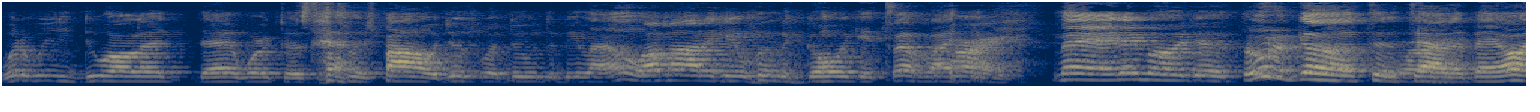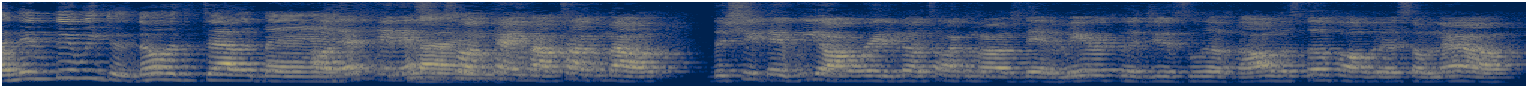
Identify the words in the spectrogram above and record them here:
what do we do all that that work to establish power just for dude to be like, oh, I'm out of here, willing to go and get something like right. that. Man, they mother just threw the guns to the right. Taliban. Oh, and then, then we just know it's the Taliban. Oh, that's and that's like, when Trump came out talking about the shit that we already know, talking about that America just left all the stuff over there. So now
